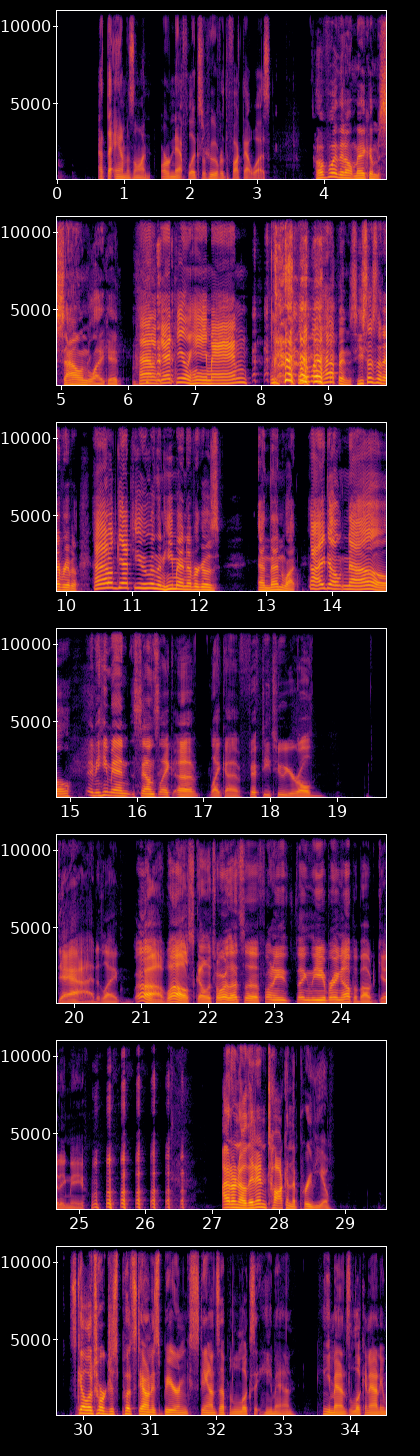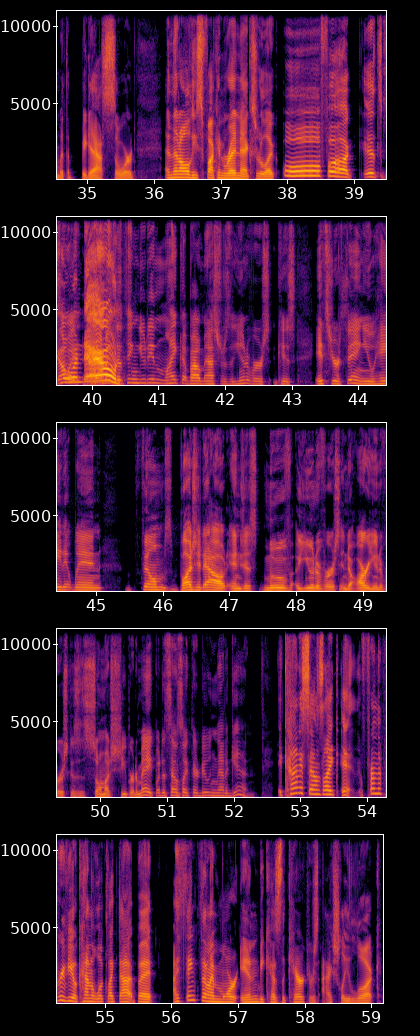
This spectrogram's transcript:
at the Amazon or Netflix or whoever the fuck that was. Hopefully they don't make him sound like it. I'll get you, He-Man. And then what happens? He says that every episode. I'll get you, and then He-Man never goes. And then what? I don't know. And He Man sounds like a like a fifty two year old dad. Like, oh well, Skeletor, that's a funny thing that you bring up about getting me. I don't know. They didn't talk in the preview. Skeletor just puts down his beer and stands up and looks at He Man. He Man's looking at him with a big ass sword. And then all these fucking rednecks are like, oh, fuck, it's So, going but down. The thing you didn't like about Masters of the Universe, because it's your thing. You hate it when films budget out and just move a universe into our universe because it's so much cheaper to make. But it sounds like they're doing that again. It kind of sounds like, it, from the preview, it kind of looked like that. But I think that I'm more in because the characters actually look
